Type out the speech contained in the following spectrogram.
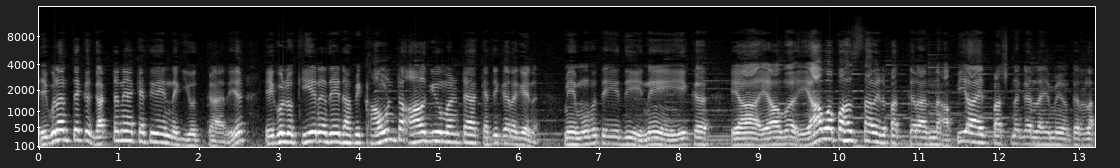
ඒගොල්ලන්ත් එක්ක ගැටණයක් ඇති වෙන්න ගියොත් කාර්ය ඒගොල්ලෝ කියන දේට අපි කවුන්ටර් ආගියුමන්ට් එකක් ඇති කරගෙන මේ මොහොතේදී නේ ඒක එයා එයාව එයාව පහස්සාවටපත් කරන්න අපි ආයෙත් ප්‍රශ්න කරලා එහෙම කරලා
